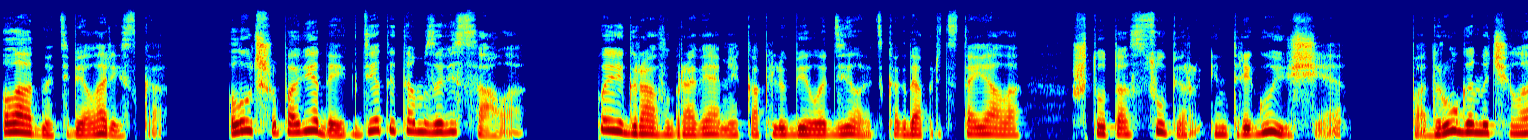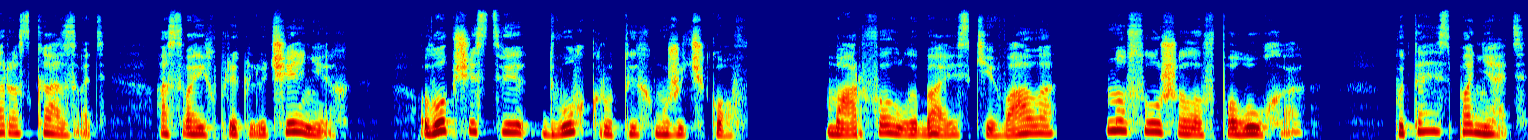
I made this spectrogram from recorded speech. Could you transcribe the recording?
«Ладно тебе, Лариска, лучше поведай, где ты там зависала». Поиграв бровями, как любила делать, когда предстояло что-то суперинтригующее, подруга начала рассказывать о своих приключениях в обществе двух крутых мужичков. Марфа, улыбаясь, кивала, но слушала в полухо, пытаясь понять,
